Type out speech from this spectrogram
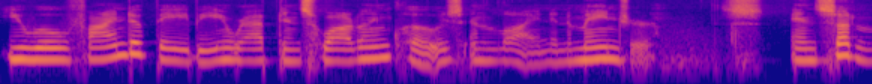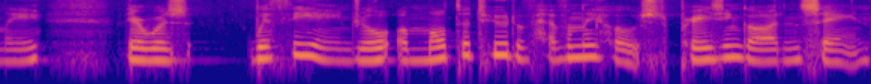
You will find a baby wrapped in swaddling clothes and lying in a manger. And suddenly there was with the angel a multitude of heavenly hosts praising God and saying,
